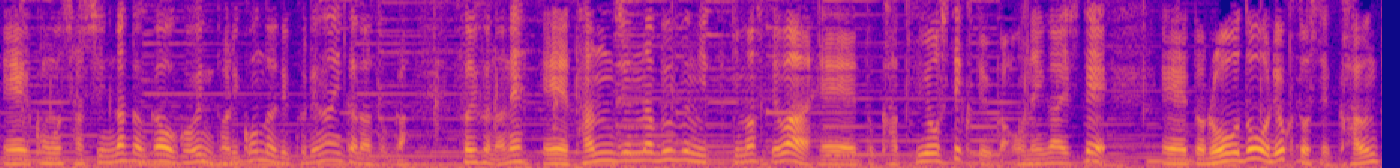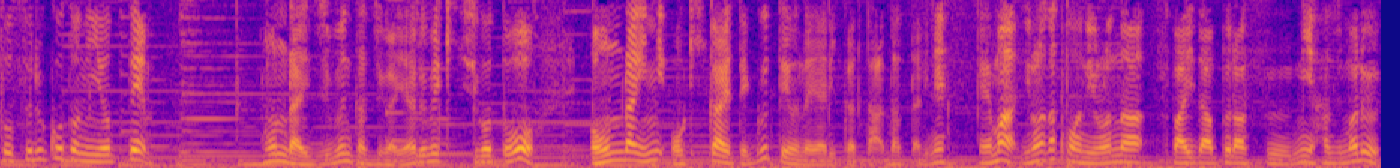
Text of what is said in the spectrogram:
えー、この写真だとかをこういうふうに取り込んでおいてくれないかだとかそういうふうなね、えー、単純な部分につきましては、えー、と活用していくというかお願いして、えー、と労働力としてカウントすることによって本来自分たちがやるべき仕事をオンラインに置き換えていくっていうようなやり方だったりね、えー、まあいろんなところにいろんなスパイダープラスに始まる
